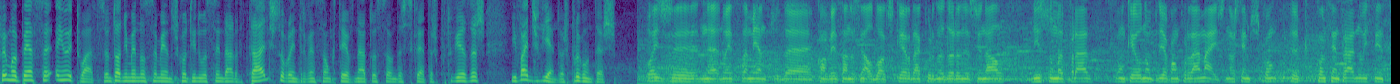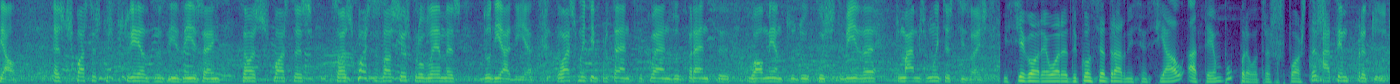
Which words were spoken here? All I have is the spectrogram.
Foi uma peça em oito atos. António Mendonça Mendes continua sem dar detalhes sobre a intervenção que teve na atuação das secretas portuguesas e vai desviando as perguntas. Hoje, no encerramento da Convenção Nacional do Bloco de Esquerda, a Coordenadora Nacional disse uma frase com que eu não podia concordar mais. Nós temos que concentrar no essencial as respostas que os portugueses exigem são as respostas, são as respostas aos seus problemas do dia a dia. Eu acho muito importante quando, perante o aumento do custo de vida, tomarmos muitas decisões. E se agora é hora de concentrar no essencial, há tempo para outras respostas? Há tempo para tudo.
